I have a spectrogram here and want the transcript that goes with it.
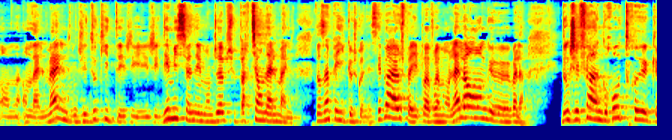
en, en, Allemagne. Donc j'ai tout quitté. J'ai démissionné mon job. Je suis partie en Allemagne, dans un pays que je connaissais pas. Je parlais pas vraiment la langue. Euh, voilà. Donc j'ai fait un gros truc.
